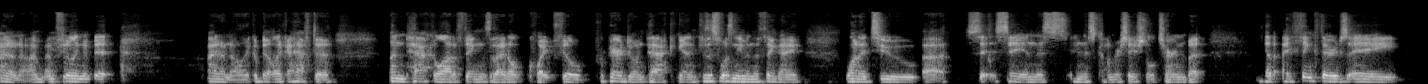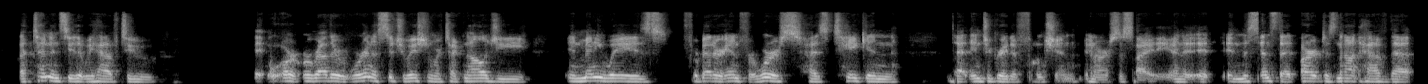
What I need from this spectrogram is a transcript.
I don't know. I'm, I'm feeling a bit. I don't know, like a bit like I have to unpack a lot of things that I don't quite feel prepared to unpack again because this wasn't even the thing I wanted to uh, say, say, in this in this conversational turn. But that I think there's a a tendency that we have to, or, or rather, we're in a situation where technology, in many ways, for better and for worse, has taken that integrative function in our society, and it, it in the sense that art does not have that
